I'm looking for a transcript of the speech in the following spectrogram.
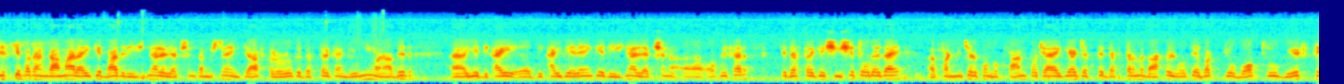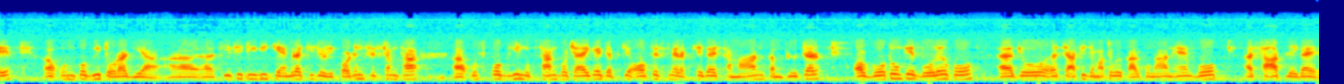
जिसके बाद हंगामा राई के बाद रीजनल इलेक्शन कमिश्नर इम्तियाज़ करोड़ों के दफ्तर के अंदरूनी मनाजिर ये दिखाई दिखाई दे रहे हैं कि रीजनल इलेक्शन ऑफिसर के दफ्तर के शीशे तोड़े गए फर्नीचर को नुकसान पहुँचाया गया, जबकि दफ्तर में दाखिल होते वक्त जो वॉक थ्रू गेट्स थे उनको भी तोड़ा गया। सीसीटीवी कैमरा की जो रिकॉर्डिंग सिस्टम था उसको भी नुकसान पहुँचाया गया, जबकि ऑफ़िस में रखे गए सामान कंप्यूटर और वोटों के बोरे को जो सियासी जमातों के कारकुनान हैं वो साथ ले गए।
